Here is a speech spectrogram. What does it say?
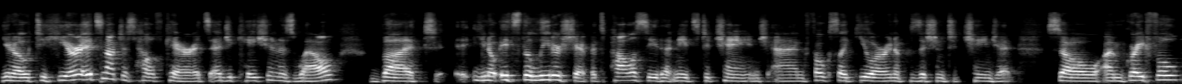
you know, to hear it's not just healthcare, it's education as well. But, you know, it's the leadership, it's policy that needs to change. And folks like you are in a position to change it. So I'm grateful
